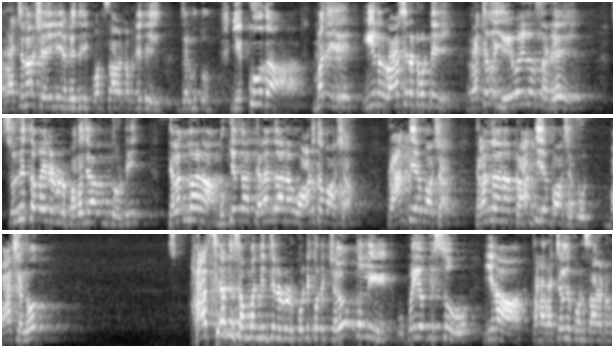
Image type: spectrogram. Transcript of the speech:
రచనా శైలి అనేది కొనసాగటం అనేది జరుగుతుంది. ఎక్కువగా మరి ఈయన రాసినటువంటి రచనలు ఏవైనా సరే సున్నితమైనటువంటి పదజాలంతో తెలంగాణ ముఖ్యంగా తెలంగాణ వాడుక భాష ప్రాంతీయ భాష తెలంగాణ ప్రాంతీయ భాషతో భాషలో హాస్యానికి సంబంధించినటువంటి కొన్ని కొన్ని చలోక్తుల్ని ఉపయోగిస్తూ ఈయన తన రచనలు కొనసాగటం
